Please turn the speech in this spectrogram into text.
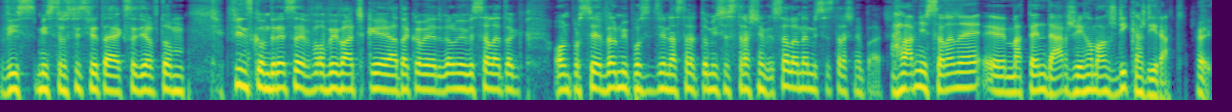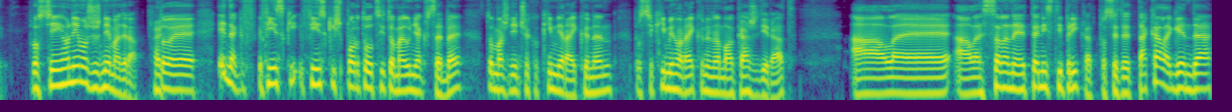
vys, mistrovství sveta, jak sedel v tom fínskom drese v obyvačke a takové veľmi veselé, tak on proste je veľmi pozitívne nastavený, to mi sa strašne, zelené mi sa strašne páči. A hlavne Selené e, má ten dar, že jeho mal vždy každý rád. Hej. Proste ho nemôžeš nemať rád. Hej. To je, jednak fínsky, fínsky športovci to majú nejak v sebe, to máš niečo ako Kimi Raikkonen, proste Kimiho Raikkonena mal každý rád, ale, ale Selené je ten istý príklad. Proste to je taká legenda,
